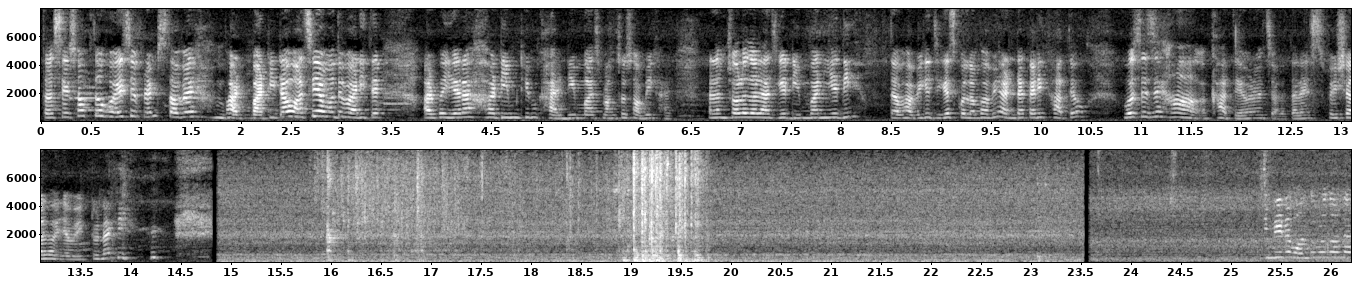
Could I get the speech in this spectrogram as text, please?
তো সেসব তো হয়েছে ফ্রেন্ডস তবে বাটিটাও আছে আমাদের বাড়িতে। আর ভাইয়ারা ডিম টিম খায়, ডিম, মাছ, মাংস সবই খায়। তাহলে চলো তাহলে আজকে ডিম বানিয়ে দিই। তা ভাবিকে জিজ্ঞেস করলাম, ভাবি আন্ডা কারি খাতেও? বলছে যে হ্যাঁ খাতে। আমরা চলো, তাহলে স্পেশাল হয়ে যাবে একটু নাকি চিমড়িটা বন্ধ করে দাও না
